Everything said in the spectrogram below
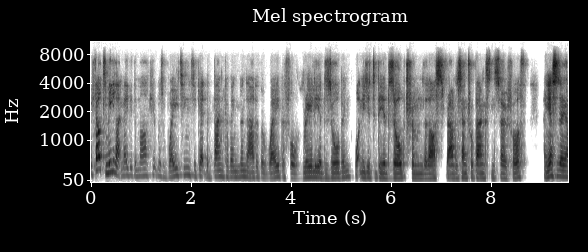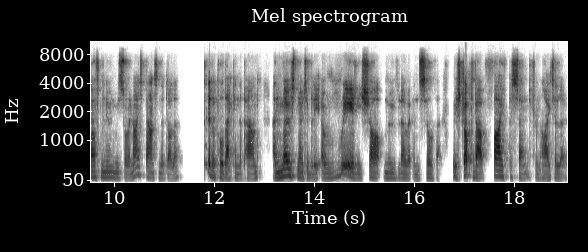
It felt to me like maybe the market was waiting to get the Bank of England out of the way before really absorbing what needed to be absorbed from the last round of central banks and so forth. And yesterday afternoon, we saw a nice bounce in the dollar, a bit of a pullback in the pound, and most notably, a really sharp move lower in silver, which dropped about 5% from high to low.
